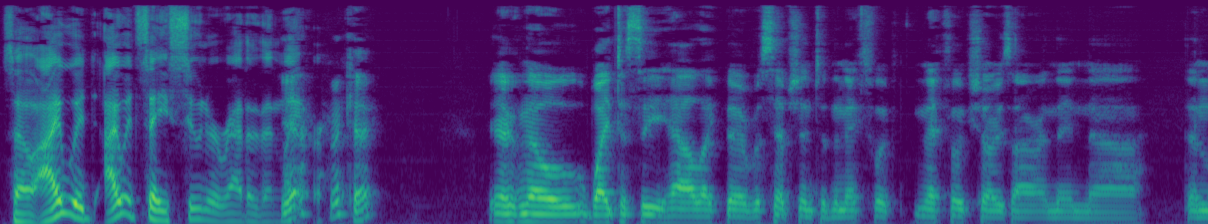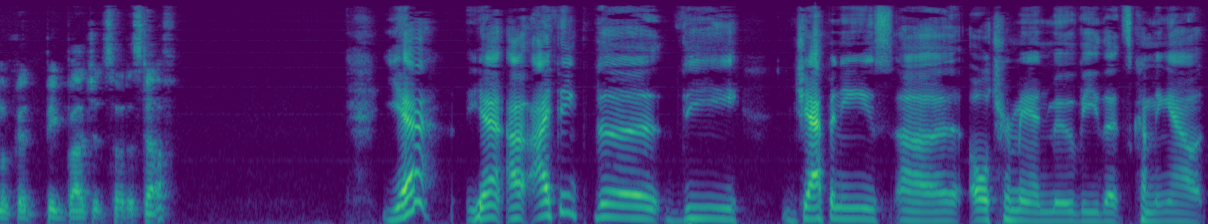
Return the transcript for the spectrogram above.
So I would I would say sooner rather than Yeah. later. Okay. Yeah, they'll wait to see how like the reception to the Netflix Netflix shows are, and then uh, then look at big budget sort of stuff. Yeah, yeah. I, I think the the Japanese uh, Ultraman movie that's coming out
